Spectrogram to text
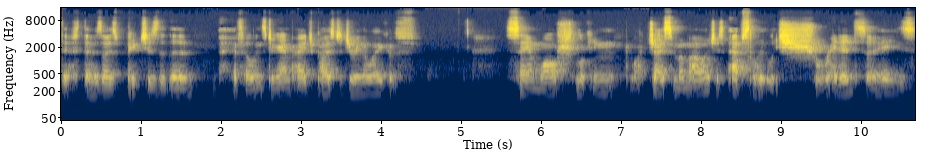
There, was those pictures that the AFL Instagram page posted during the week of Sam Walsh looking like Jason Momoa, just absolutely shredded. So he's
